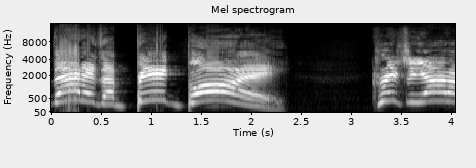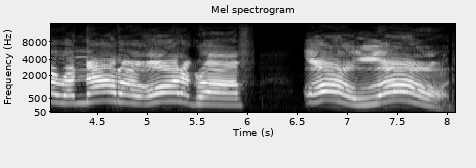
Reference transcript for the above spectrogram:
That is a big boy! Cristiano Ronaldo autograph. Oh, Lord!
